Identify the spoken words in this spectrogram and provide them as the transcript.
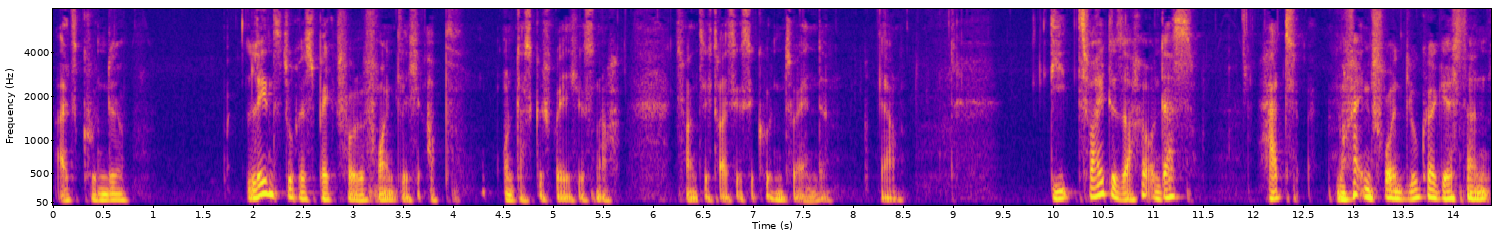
als Kunde lehnst du respektvoll, freundlich ab und das Gespräch ist nach 20, 30 Sekunden zu Ende. Ja. Die zweite Sache, und das hat mein Freund Luca gestern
